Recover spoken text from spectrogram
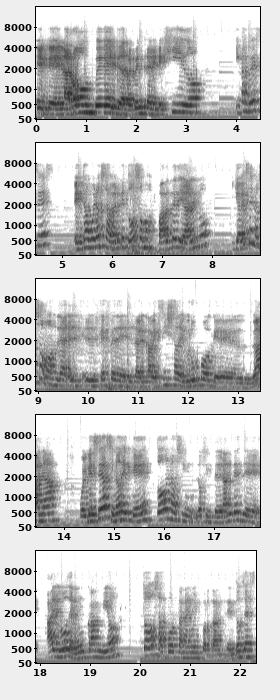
el que la rompe, el que de repente era el elegido. Y a veces está bueno saber que todos somos parte de algo que a veces no somos el, jefe, de, la cabecilla del grupo que gana o el que sea, sino de que todos los, los integrantes de algo, de algún cambio, todos aportan algo importante. Entonces,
